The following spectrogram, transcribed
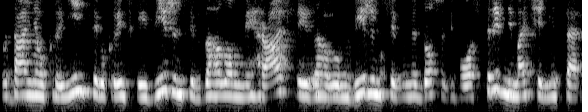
Питання українців, українських біженців, загалом міграції, загалом біженців вони досить гострі. В Німеччині це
